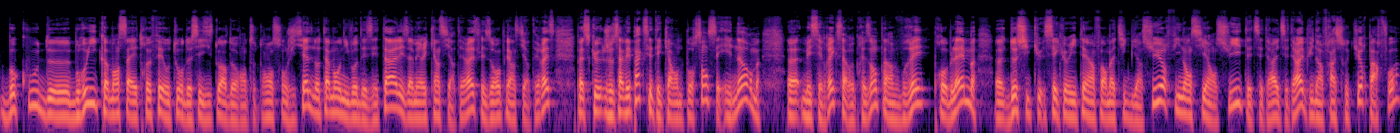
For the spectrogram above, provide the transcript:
beaucoup de bruit commence à être fait autour de ces histoires de rançon logiciel, notamment au niveau des États, les Américains s'y intéressent, les Européens s'y intéressent, parce que je ne savais pas que c'était 40%, c'est énorme, euh, mais c'est vrai que ça représente un vrai problème euh, de sécurité informatique, bien sûr, financier ensuite, etc., etc., et puis d'infrastructure parfois.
